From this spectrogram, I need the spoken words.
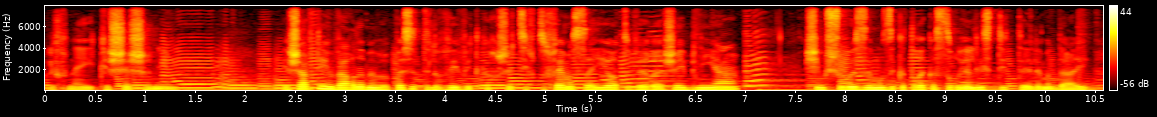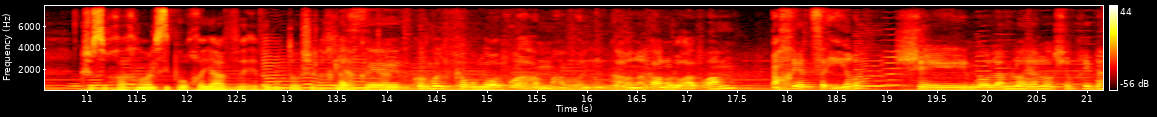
לפני כשש שנים. ישבתי עם ורדה במרפסת תל אביבית, כך שצפצופי משאיות ורעשי בנייה שימשו איזה מוזיקת רקע סוריאליסטית אה, למדי, כששוחחנו על סיפור חייו ומותו של אחיה הקטן. אז קודם כל קראו לו אברהם, קראנו, קראנו לו אברהם, אחי הצעיר, שמעולם לא היה לו שם חידה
